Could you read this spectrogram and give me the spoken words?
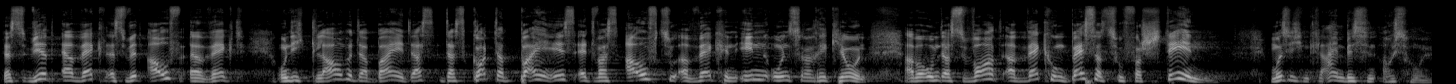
Das wird erweckt, es wird auferweckt. Und ich glaube dabei, dass, dass Gott dabei ist, etwas aufzuerwecken in unserer Region. Aber um das Wort Erweckung besser zu verstehen, muss ich ein klein bisschen ausholen.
